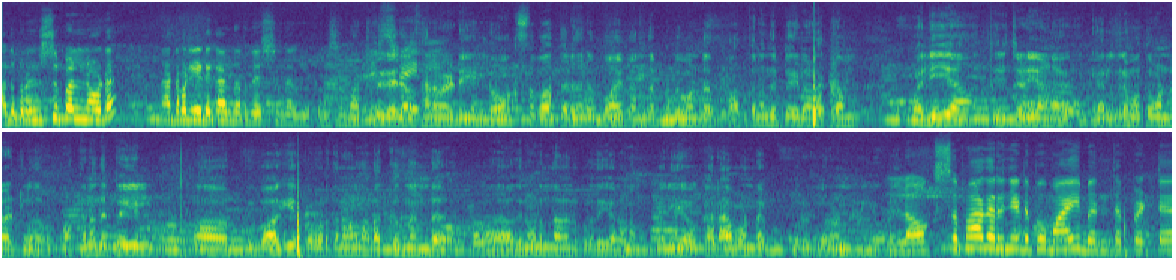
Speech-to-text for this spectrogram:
അത് പ്രിൻസിപ്പലിനോട് നടപടിയെടുക്കാൻ നിർദ്ദേശം നൽകിയിട്ടുണ്ട് മറ്റൊരു കാര്യം അവസാനമായിട്ട് ഈ ലോക്സഭാ തെരഞ്ഞെടുപ്പുമായി ബന്ധപ്പെട്ടുകൊണ്ട് പത്തനംതിട്ടയിലടക്കം വലിയ തിരിച്ചടിയാണ് കേരളത്തിൽ മൊത്തം ഉണ്ടായിട്ടുള്ളത്. പത്തനംതിട്ടയിൽ വിഭാഗീയ പ്രവർത്തനങ്ങൾ നടക്കുന്നുണ്ട്. അത് അതിനോട് എന്താണ് പ്രതികരണം? വലിയ കലാപം ലോക്സഭാ തെരഞ്ഞെടുപ്പുമായി ബന്ധപ്പെട്ട്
